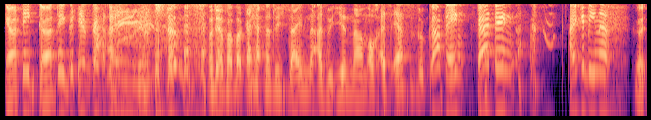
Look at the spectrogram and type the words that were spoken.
Görtig, Görtig. Ja, Götting. Stimmt. Und der Papagei hat natürlich seinen, also ihren Namen auch als erstes so Götting, Götting, Heike Diene. Gut.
